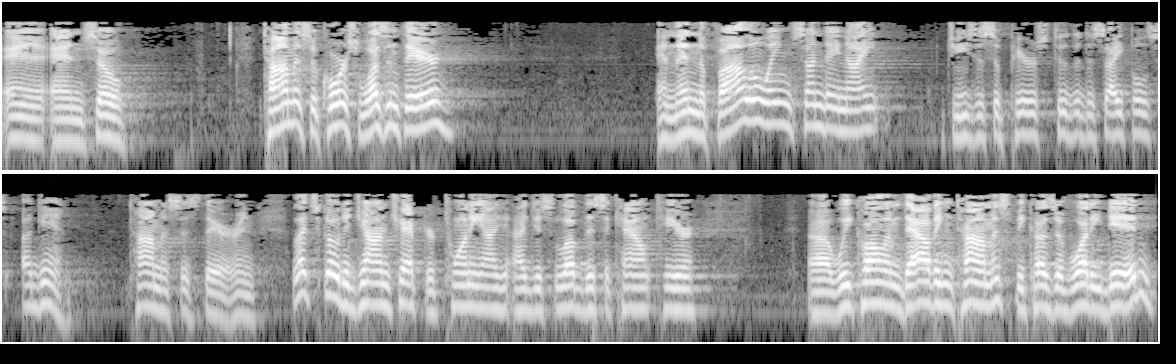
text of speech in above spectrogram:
And, and so, Thomas, of course, wasn't there. And then the following Sunday night, Jesus appears to the disciples again. Thomas is there. And let's go to John chapter 20. I, I just love this account here. Uh, we call him Doubting Thomas because of what he did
